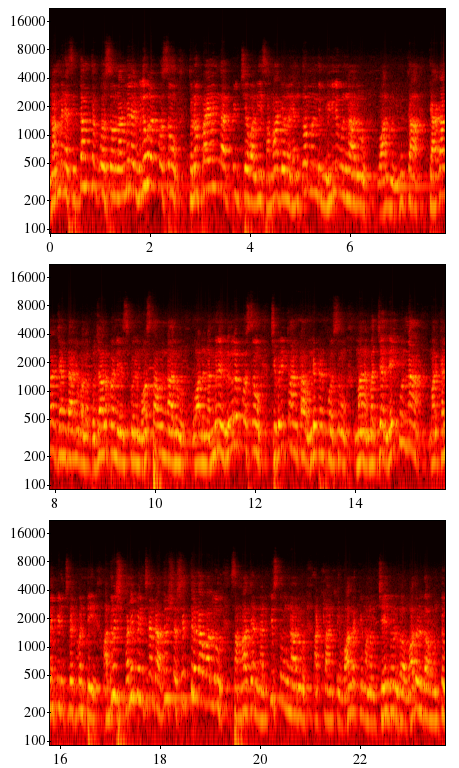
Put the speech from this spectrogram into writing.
నమ్మిన సిద్ధాంతం కోసం నమ్మిన విలువల కోసం తృణప్రాయంగా అర్పించే వాళ్ళు ఈ సమాజంలో ఎంతో మంది మిగిలి ఉన్నారు. వాళ్ళు ఇంకా త్యాగాల జెండాని వాళ్ళ భుజాలపైన వేసుకొని మోస్తా ఉన్నారు. వాళ్ళు నమ్మిన విలువల కోసం చివరి కాంట ఉండటం కోసం మన మధ్య లేకున్నా మన కనిపించినటువంటి అదృశ్య కనిపించినటువంటి అదృశ్య శక్తులుగా వాళ్ళు సమాజాన్ని నడిపిస్తూ ఉన్నారు. అట్లాంటి వాళ్ళకి మనం చేదుడుగా వాదుడుగా ఉంటూ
